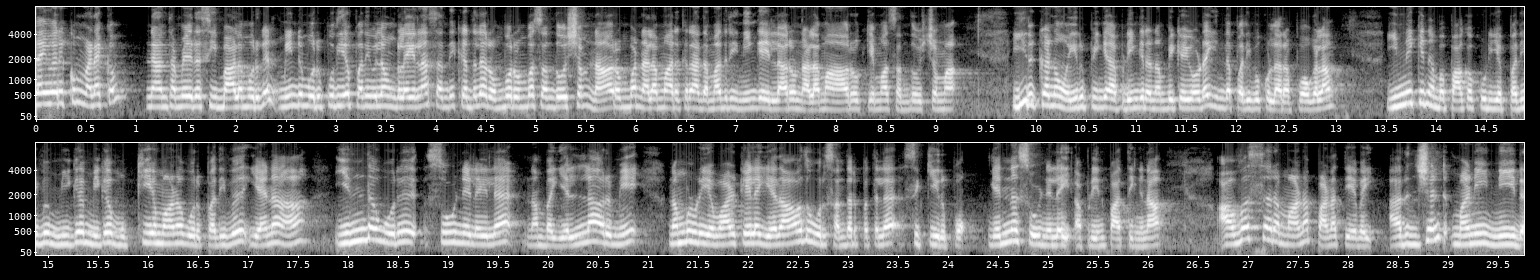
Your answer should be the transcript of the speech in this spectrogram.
அனைவருக்கும் வணக்கம். நான் தமிழரசி பாலமுருகன். மீண்டும் ஒரு புதிய பதிவில் உங்களை எல்லாம் சந்திக்கிறதுல ரொம்ப ரொம்ப சந்தோஷம். நான் ரொம்ப நலமா இருக்கிறேன். அந்த மாதிரி நீங்க எல்லாரும் நலமா ஆரோக்கியமா சந்தோஷமா இருக்கணும் இருப்பீங்க அப்படிங்கிற நம்பிக்கையோட இந்த பதிவுக்குள்ளார போகலாம். இன்னைக்கு நம்ம பார்க்கக்கூடிய பதிவு மிக மிக முக்கியமான ஒரு பதிவு. ஏன்னா இந்த ஒரு சூழ்நிலையில நம்ம எல்லாருமே நம்மளுடைய வாழ்க்கையில ஏதாவது ஒரு சந்தர்ப்பத்துல சிக்கியிருப்போம். என்ன சூழ்நிலை அப்படின்னு பார்த்தீங்கன்னா அவசரமான பண தேவை அர்ஜென்ட் மணி நீட்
